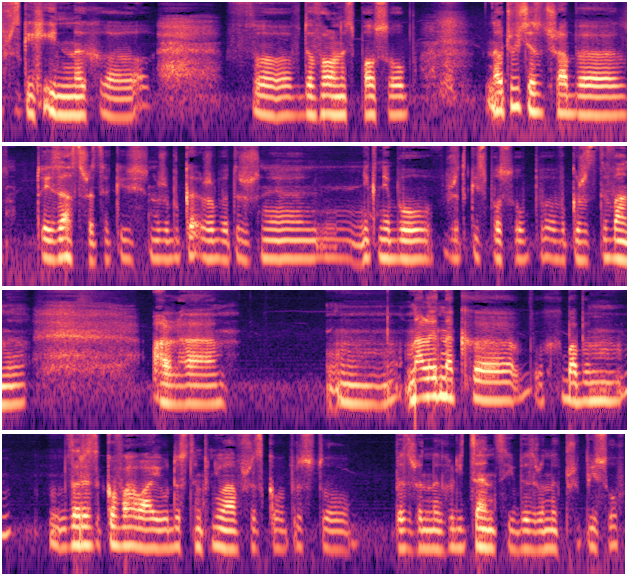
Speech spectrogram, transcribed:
wszystkich innych e, w, w dowolny sposób. No oczywiście trzeba by tutaj zastrzec jakieś, no żeby, żeby też nie, nikt nie był w brzydki sposób wykorzystywany, ale no ale jednak e, chyba bym zaryzykowała i udostępniła wszystko po prostu bez żadnych licencji, bez żadnych przypisów,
